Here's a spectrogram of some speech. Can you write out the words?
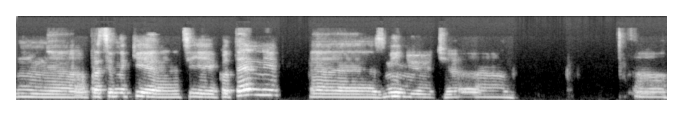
е, працівники цієї котельні е, змінюють е, е,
